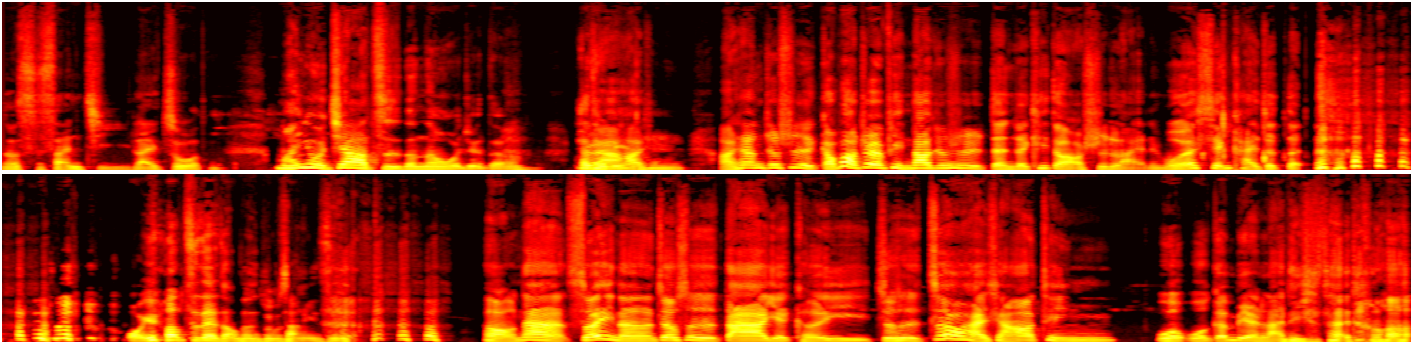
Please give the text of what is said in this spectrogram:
那十三集来做的，蛮有价值的呢，我觉得。对啊，好像好像就是搞不好这个频道就是等着 Kido 老师来，我要先开着等。我又要自带掌声出场一次。好，那所以呢，就是大家也可以，就是之后还想要听我我跟别人来 比赛的话，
